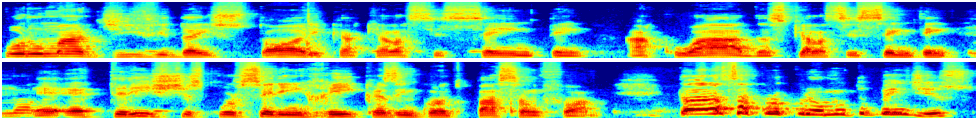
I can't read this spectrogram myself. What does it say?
por uma dívida histórica que elas se sentem acuadas, que elas se sentem é, é, tristes por serem ricas enquanto passam fome. Então ela se apropriou muito bem disso.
